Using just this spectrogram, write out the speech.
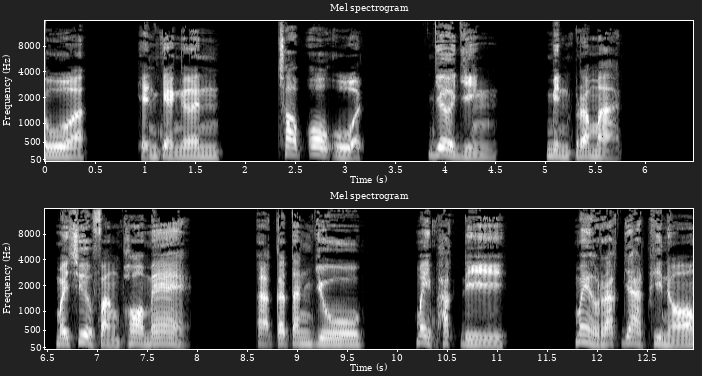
ตัว เห็นแก่เงิน ชอบโอ้อวด เย่อหยิ่งหมิ่นประมาท ไม่เชื่อฟังพ่อแม่อากตันยู ไม่พักดี ไม่รักญาติพี่น้อง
